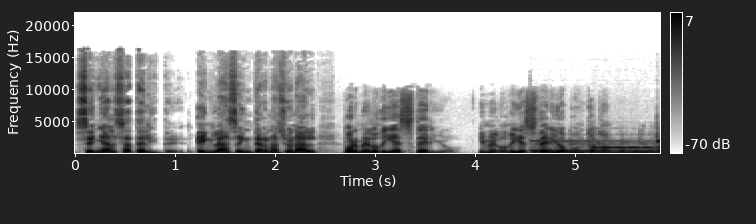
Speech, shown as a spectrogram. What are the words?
Señal satélite, enlace internacional por Melodía Estéreo y melodíaestéreo.com.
